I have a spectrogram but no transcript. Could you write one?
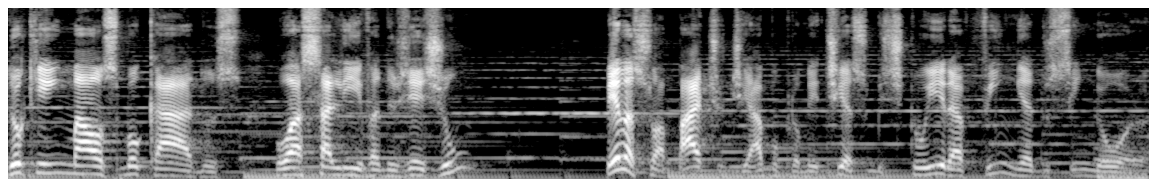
do que em maus bocados ou a saliva do jejum? Pela sua parte, o diabo prometia substituir a vinha do Senhor,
